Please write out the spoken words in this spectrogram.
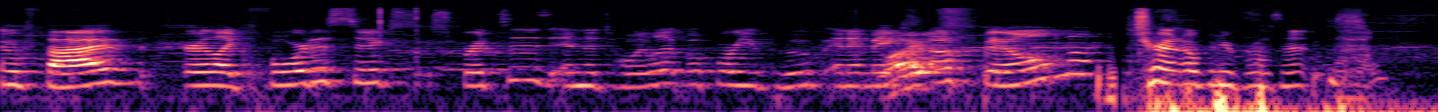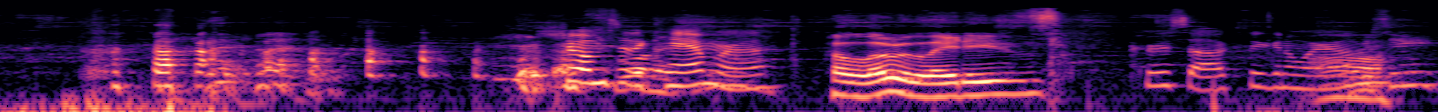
Do five or like four to six spritzes in the toilet before you poop, and it makes What? a film. Trent, open your present. Show them to the camera. Hello, ladies. Crew socks. Are you gonna wear Oh. them? See?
